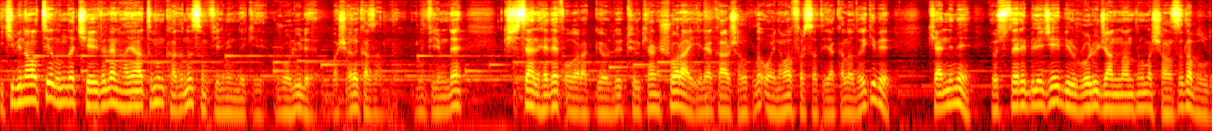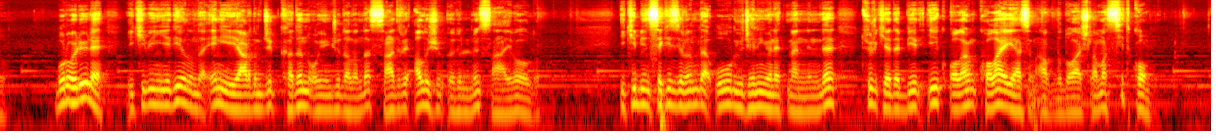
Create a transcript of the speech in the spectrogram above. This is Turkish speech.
2006 yılında çevrilen Hayatımın Kadınısın filmindeki rolüyle başarı kazandı. Bu filmde kişisel hedef olarak gördüğü Türkan Şoray ile karşılıklı oynama fırsatı yakaladığı gibi kendini gösterebileceği bir rolü canlandırma şansı da buldu. Bu rolüyle 2007 yılında en iyi yardımcı kadın oyuncu dalında Sadri Alışık ödülünün sahibi oldu. 2008 yılında Uğur Yücel'in yönetmenliğinde Türkiye'de bir ilk olan Kolay Gelsin adlı doğaçlama sitcom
